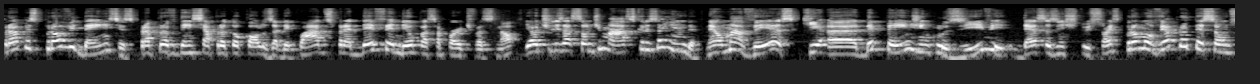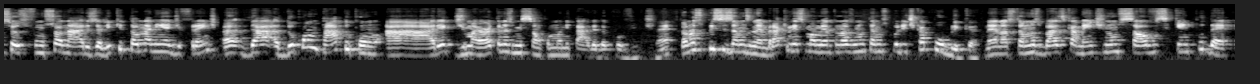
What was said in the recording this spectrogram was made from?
próprias providências para providenciar protocolos adequados para defender o passaporte vacinal e a utilização de máscaras ainda, né? Uma vez que uh, depende, inclusive, dessas instituições promover a proteção dos seus funcionários ali que estão na linha de frente uh, da, do contato com a área de maior transmissão comunitária da Covid, né? Então nós precisamos lembrar que nesse momento nós não temos política pública, né? Nós estamos basicamente num salve-se quem puder,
